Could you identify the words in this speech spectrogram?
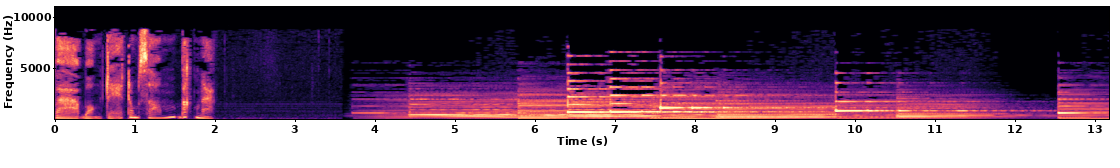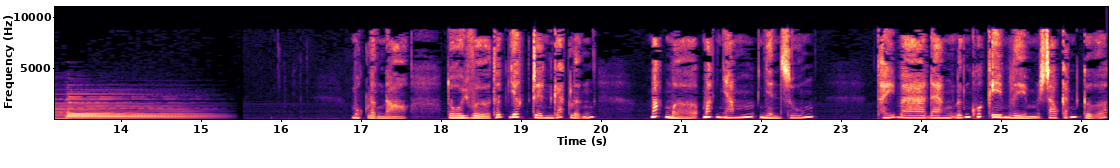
và bọn trẻ trong xóm bắt nạt. Lần nọ, tôi vừa thức giấc trên gác lửng, mắt mở, mắt nhắm, nhìn xuống. Thấy ba đang đứng khuất im liềm sau cánh cửa,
